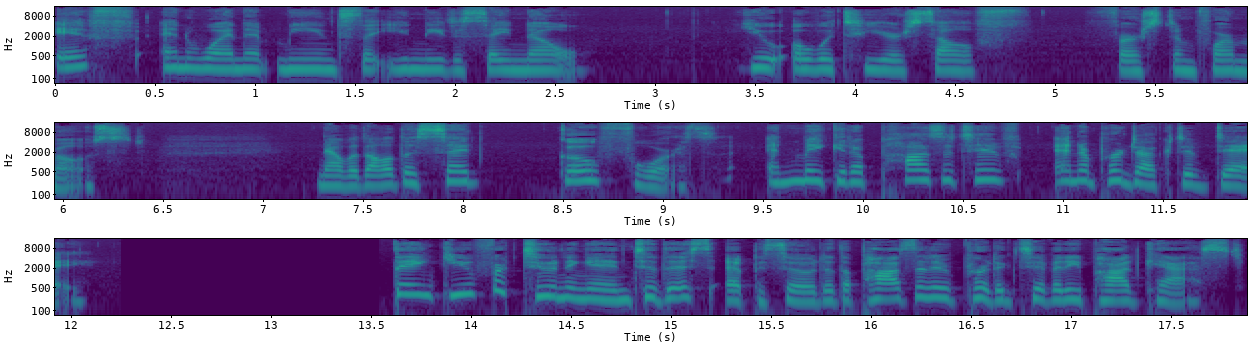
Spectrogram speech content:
if and when it means that you need to say no. You owe it to yourself first and foremost. Now, with all this said, go forth and make it a positive and a productive day. Thank you for tuning in to this episode of the Positive Productivity Podcast.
